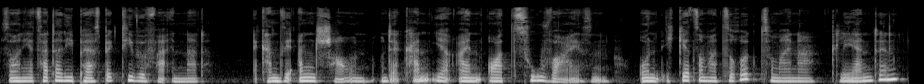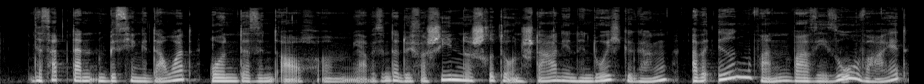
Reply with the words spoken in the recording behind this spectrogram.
So, und jetzt hat er die Perspektive verändert. Er kann sie anschauen und er kann ihr einen Ort zuweisen. Und ich gehe jetzt nochmal zurück zu meiner Klientin. Das hat dann ein bisschen gedauert und da sind auch, ähm, ja, wir sind da durch verschiedene Schritte und Stadien hindurchgegangen. Aber irgendwann war sie so weit,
